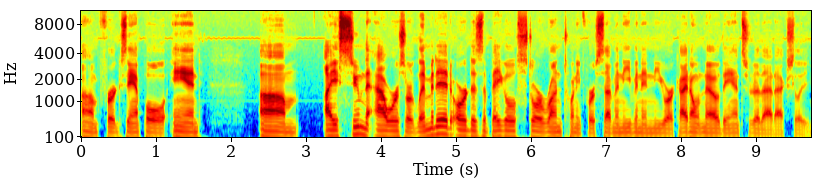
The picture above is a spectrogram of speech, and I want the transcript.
um, for example? And um, I assume the hours are limited, or does a bagel store run twenty four seven even in New York? I don't know the answer to that actually.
